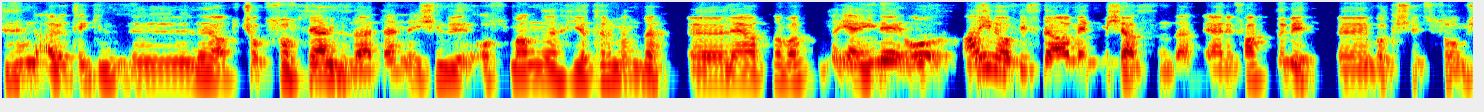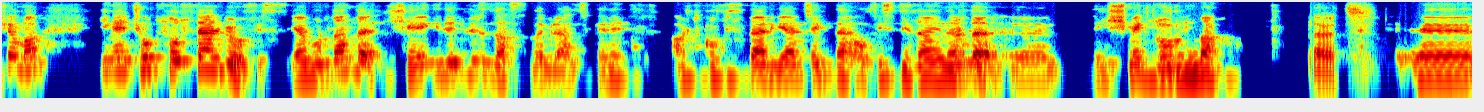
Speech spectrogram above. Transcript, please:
sizin Alotek'in e, layout'u çok sosyaldi zaten. E, şimdi Osmanlı yatırımın da e, layout'una baktığımda yani yine o aynı ofis devam etmiş aslında. Yani farklı bir e, bakış açısı olmuş ama yine çok sosyal bir ofis. Yani buradan da şeye gidebiliriz aslında birazcık. Hani artık ofisler gerçekten ofis dizaynları da e, değişmek zorunda. Evet. E,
